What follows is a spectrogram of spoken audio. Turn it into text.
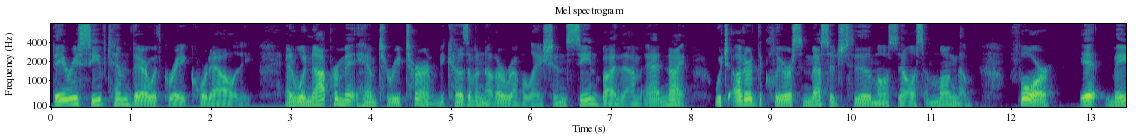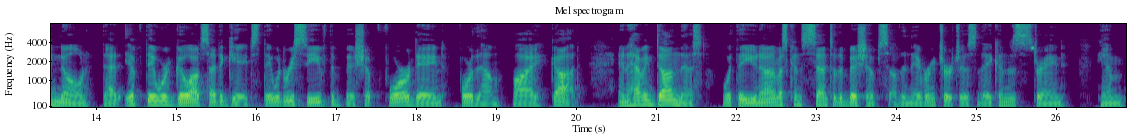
They received him there with great cordiality, and would not permit him to return because of another revelation seen by them at night, which uttered the clearest message to the most zealous among them. For it made known that if they would go outside the gates, they would receive the bishop foreordained for them by God. And having done this, with the unanimous consent of the bishops of the neighboring churches, they constrained him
